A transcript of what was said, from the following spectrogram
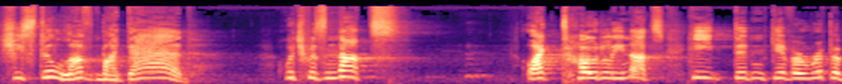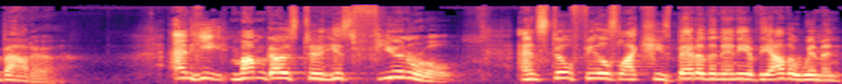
she still loved my dad, which was nuts. Like totally nuts. He didn't give a rip about her. And he, mum goes to his funeral and still feels like she's better than any of the other women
